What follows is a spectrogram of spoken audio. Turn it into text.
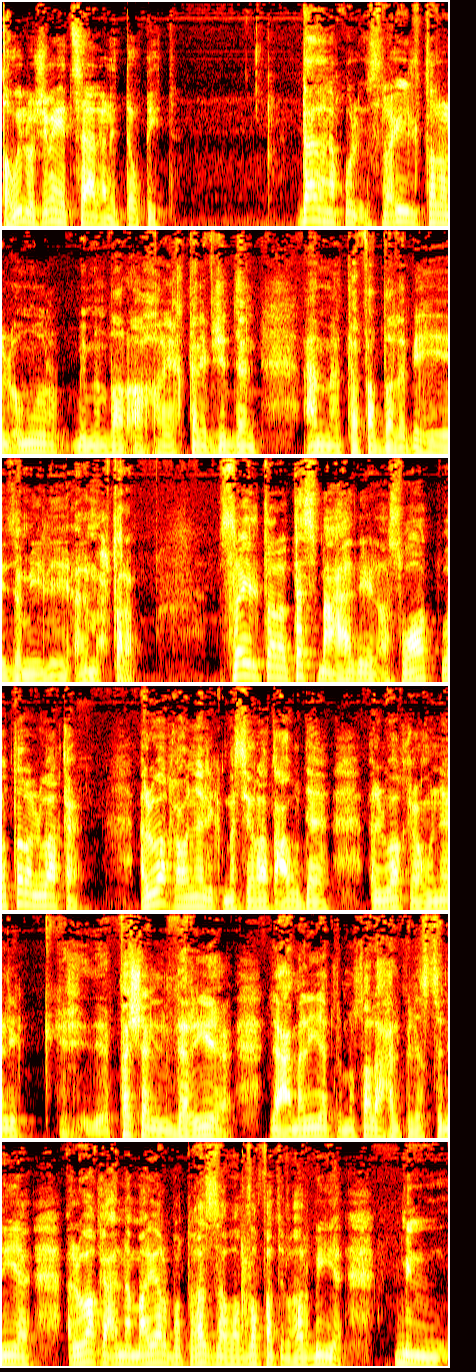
طويل والجميع يتساءل عن التوقيت. دعنا نقول إسرائيل ترى الأمور بمنظار آخر يختلف جدا عما تفضل به زميلي المحترم. إسرائيل ترى تسمع هذه الأصوات وترى الواقع. الواقع هنالك مسيرات عودة الواقع هنالك فشل ذريع لعملية المصالحة الفلسطينية. الواقع أن ما يربط غزة والضفة الغربية من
